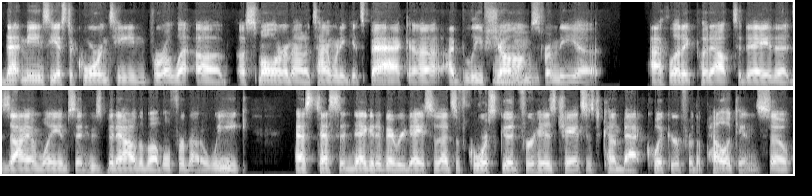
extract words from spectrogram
that means he has to quarantine for a, uh, a smaller amount of time when he gets back. Uh, I believe Shams mm-hmm. from the uh, Athletic put out today that Zion Williamson, who's been out of the bubble for about a week, has tested negative every day. So that's of course good for his chances to come back quicker for the Pelicans. So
